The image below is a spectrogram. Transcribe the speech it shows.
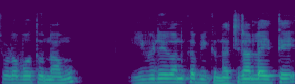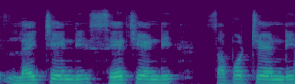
చూడబోతున్నాము. ఈ వీడియో కనుక మీకు నచ్చినట్లయితే లైక్ చేయండి షేర్ చేయండి సపోర్ట్ చేయండి.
